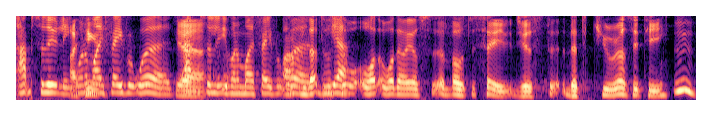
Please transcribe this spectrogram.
Absolutely, I one of my favourite words. Yeah. Absolutely, one of my favourite uh, words. That was yeah. what, what, I was about to say. Just that curiosity. Mm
